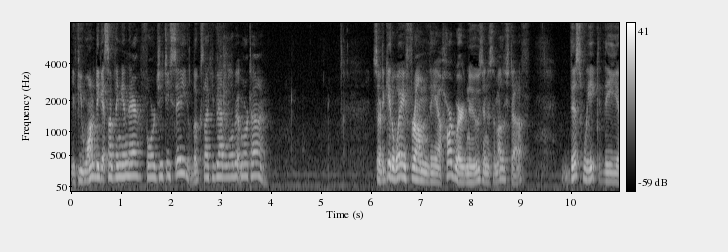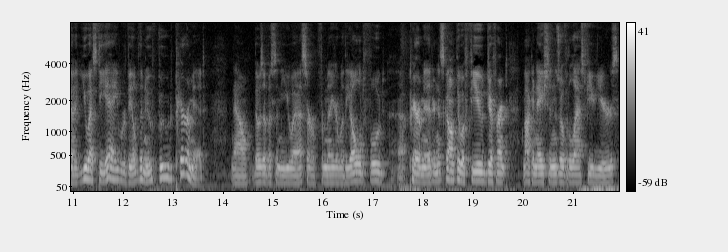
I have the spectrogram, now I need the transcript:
if you wanted to get something in there for GTC, looks like you've got a little bit more time. So to get away from the uh, hardware news into some other stuff, this week the uh, USDA revealed the new food pyramid. Now, those of us in the U.S. are familiar with the old food uh, pyramid, and it's gone through a few different machinations over the last few years.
